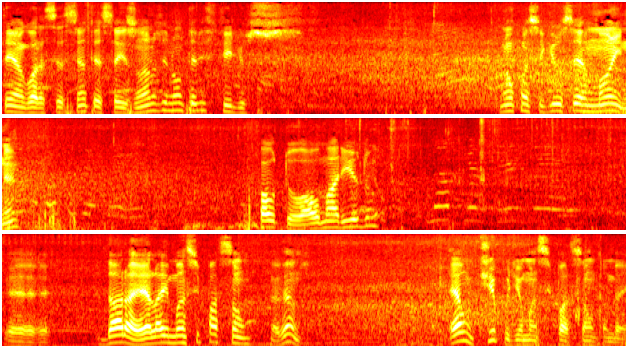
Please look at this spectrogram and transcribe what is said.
Tem agora 66 anos e não teve filhos. Não conseguiu ser mãe, né? Faltou ao marido é, dar a ela a emancipação, tá vendo? É um tipo de emancipação também.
